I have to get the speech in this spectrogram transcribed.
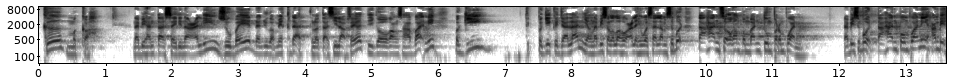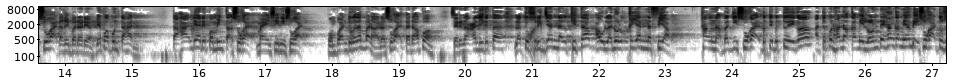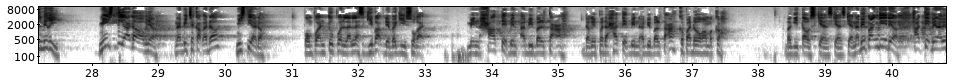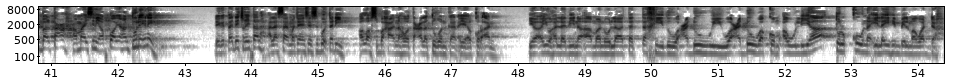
ke Mekah. Nabi hantar Sayyidina Ali, Zubair dan juga Miqdad. Kalau tak silap saya, tiga orang sahabat ni pergi pergi ke jalan yang Nabi sallallahu alaihi wasallam sebut tahan seorang pembantu perempuan. Nabi sebut tahan perempuan ni ambil surat daripada dia. Depa pun tahan. Tahan dia depa minta surat, mai sini surat. Perempuan tu kata, mana ada surat? Tak ada apa. Sayyidina Ali kata, La tukhrijannal kitab au lanulqiyanna thiyab. Hang nak bagi surat betul-betul ke? Ataupun hang nak kami londeh, hang kami ambil surat tu sendiri. Mesti ada punya. Nabi cakap ada? Mesti ada. Perempuan tu pun lalas give up, dia bagi surat. Min Hatib bin Abi Balta'ah. Daripada Hatib bin Abi Balta'ah kepada orang Mekah. Bagi tahu sekian, sekian, sekian. Nabi panggil dia. Hatib bin Abi Balta'ah. Hamai sini. Apa yang hang tulis ni? Dia kata, dia ceritalah alasan macam yang saya sebut tadi. Allah subhanahu wa ta'ala turunkan ayat Al-Quran. Ya ayyuhalladzina amanu la tattakhidhu aduwi wa aduwakum awliya tulquna ilaihim bil mawaddah.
